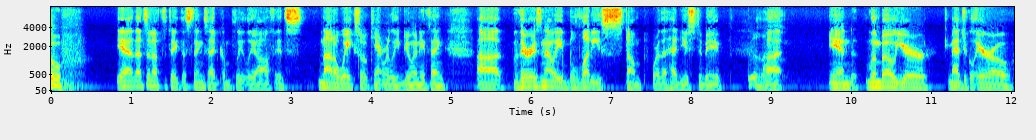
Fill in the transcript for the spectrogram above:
Oof. Yeah, that's enough to take this thing's head completely off. It's not awake, so it can't really do anything. Uh, there is now a bloody stump where the head used to be. Uh, and Limbo, your magical arrow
